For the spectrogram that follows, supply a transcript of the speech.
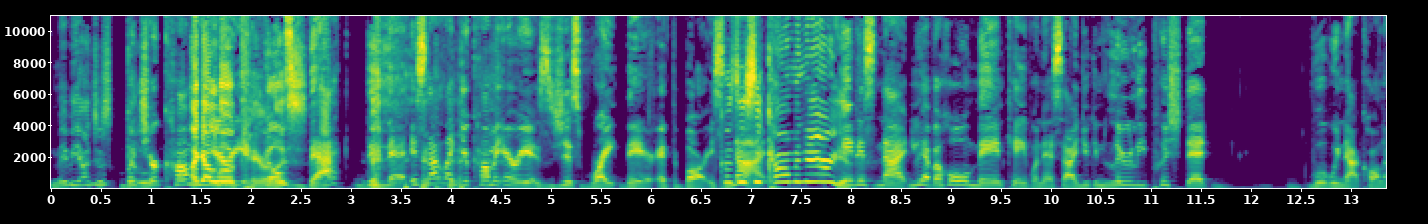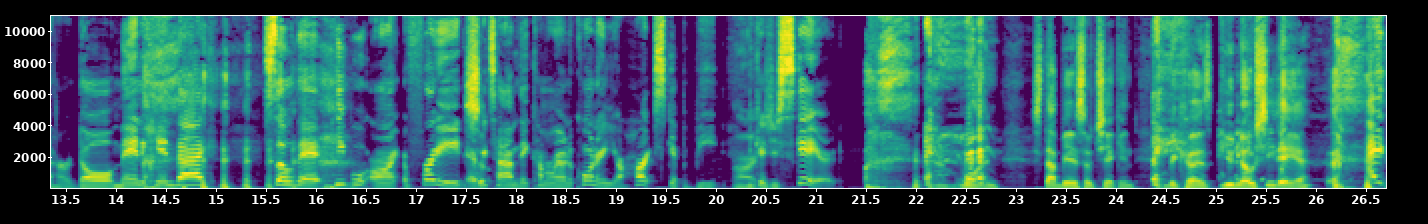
maybe I just But got your common I got a little area careless. goes back than that. It's not like your common area is just right there at the bar. It's not. it's a common area. It is not. You have a whole man cave on that side. You can literally push that. Well, we're not calling her doll mannequin back, so that people aren't afraid every So- time they come around the corner. and Your heart skip a beat right. because you're scared. One, stop being so chicken because you know she there. I,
